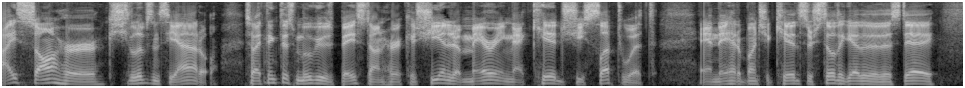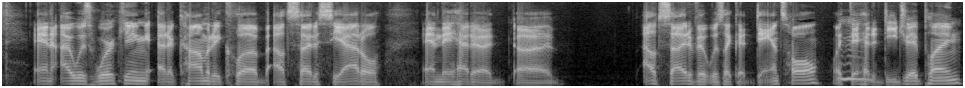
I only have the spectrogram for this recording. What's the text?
I saw her she lives in Seattle, so I think this movie was based on her because she ended up marrying that kid she slept with, and they had a bunch of kids. They're still together to this day. And I was working at a comedy club outside of Seattle, and they had a. Uh, outside of it was like a dance hall like they had a dj playing.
